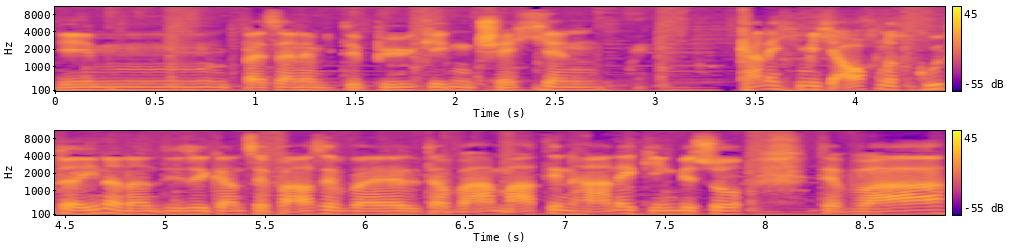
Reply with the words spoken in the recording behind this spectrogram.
im, bei seinem Debüt gegen Tschechien kann ich mich auch noch gut erinnern an diese ganze Phase, weil da war Martin Hanek irgendwie so, der war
